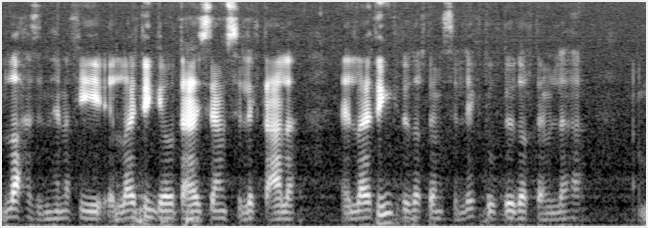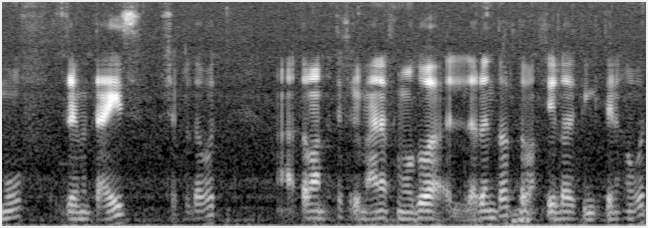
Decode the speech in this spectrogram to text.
لاحظ إن هنا في ال lighting لو أنت عايز تعمل select على ال lighting تقدر تعمل select وتقدر تعمل لها move زي ما أنت عايز بالشكل دوت. آه، طبعا هتفرق معانا في موضوع ال render طبعا في lighting تاني أهوت.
